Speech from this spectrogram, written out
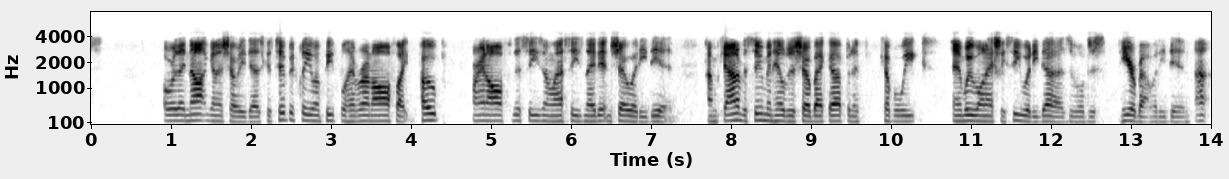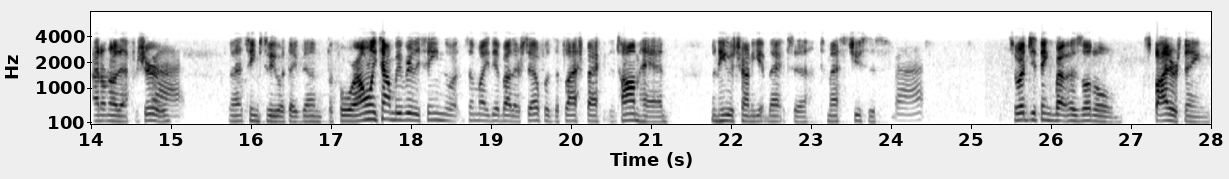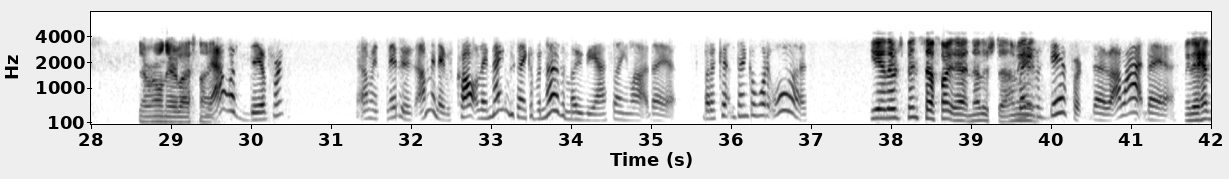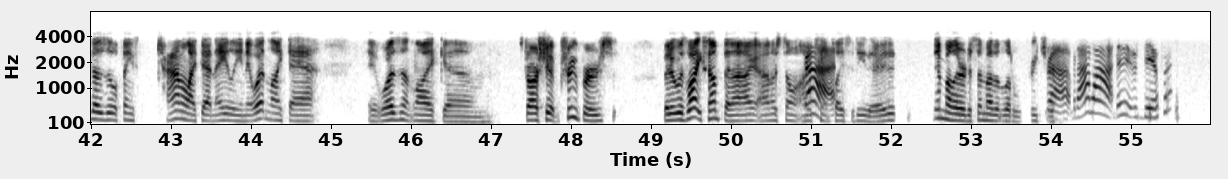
or are they not going to show what he does? Because typically, when people have run off, like Pope ran off this season, last season, they didn't show what he did. I'm kind of assuming he'll just show back up in a couple weeks, and we won't actually see what he does. We'll just hear about what he did. I, I don't know that for sure. Right. But that seems to be what they've done before. The only time we've really seen what somebody did by themselves was the flashback that Tom had when he was trying to get back to, to Massachusetts. Right. So what did you think about those little spider things that were on there last night? That was different. I mean, it is. I mean, it was caught. They made me think of another movie I seen like that, but I couldn't think of what it was. Yeah, there's been stuff like that and other stuff. I mean, but it was different though. I like that. I mean, they have those little things kind of like that in Alien. It wasn't like that. It wasn't like um Starship Troopers, but it was like something. I I just don't. I can't place it either. It's similar to some other little creature. Right. But I liked it. It was different.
